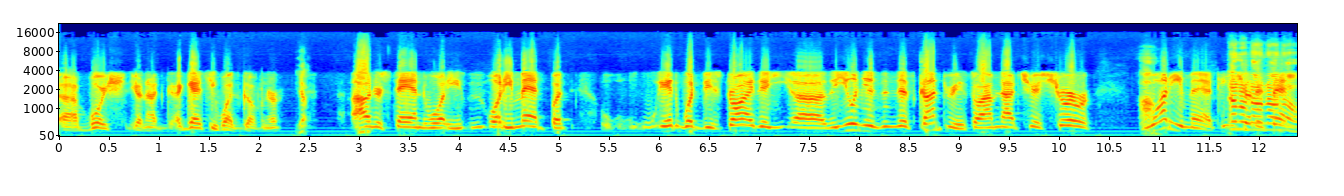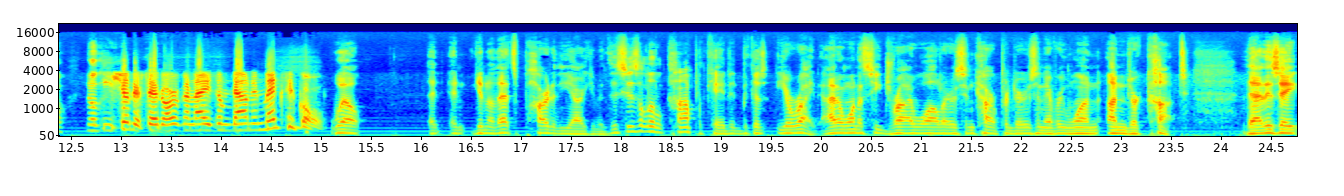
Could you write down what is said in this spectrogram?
uh, Bush, you know, I guess he was governor. Yep. I understand what he what he meant, but it would destroy the uh, the unions in this country. So I'm not sure sure what he meant. He No, no, should no, have no, said no, no. he should have said organize them down in Mexico. Well, and, and, you know, that's part of the argument. This is a little complicated because you're right. I don't want to see drywallers and carpenters and everyone undercut. That is a,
